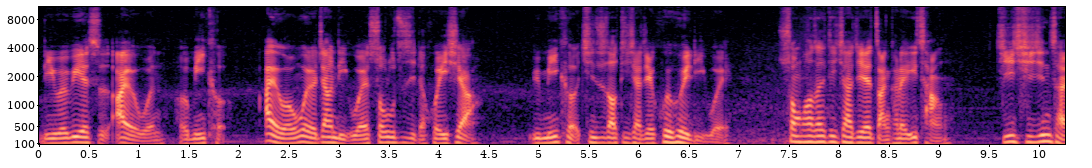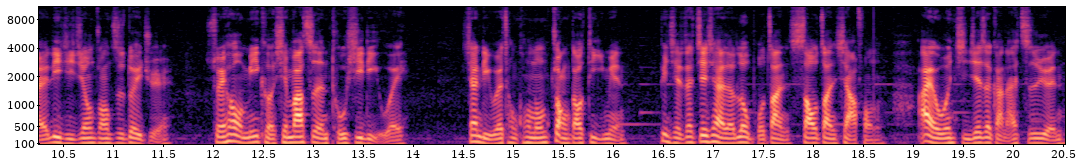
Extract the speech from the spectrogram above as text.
李维 VS 艾尔文和米可。艾尔文为了将李维收入自己的麾下，与米可亲自到地下街会会李维。双方在地下街展开了一场极其精彩的立体机动装置对决。随后，米可先发制人突袭李维，将李维从空中撞到地面，并且在接下来的肉搏战稍占下风。艾尔文紧接着赶来支援。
